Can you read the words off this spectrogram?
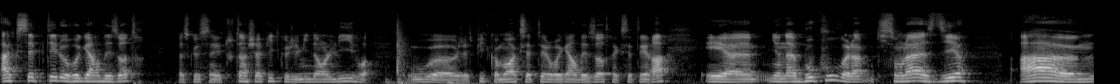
Accepter le regard des autres parce que c'est tout un chapitre que j'ai mis dans le livre où euh, j'explique comment accepter le regard des autres, etc. Et euh, il y en a beaucoup voilà, qui sont là à se dire « Ah, euh,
